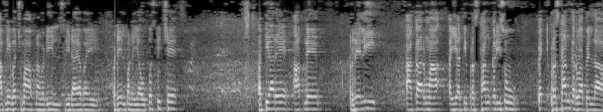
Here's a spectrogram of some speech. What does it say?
આપની વચમાં આપના વડીલ શ્રી ડાયાભાઈ પટેલ પણ અહીંયા ઉપસ્થિત છે. અત્યારે આપને રેલી આકારમાં અહીંયાથી પ્રસ્થાન કરીશું. પ્રસ્થાન કરવા પહેલા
